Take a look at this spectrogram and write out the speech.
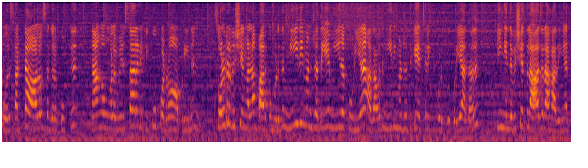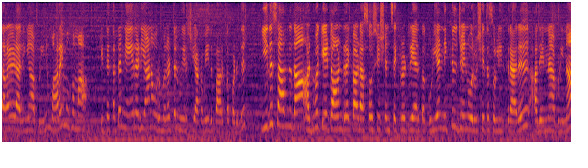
ஒரு சட்ட ஆலோசகரை கூப்பிட்டு நாங்க உங்களை விசாரணைக்கு கூப்பிடுறோம் அப்படின்னு சொல்ற விஷயங்கள்லாம் பார்க்கும் பொழுது நீதிமன்றத்தையே மீறக்கூடிய அதாவது நீதிமன்றத்துக்கே எச்சரிக்கை கொடுக்கக்கூடிய அதாவது நீங்க இந்த விஷயத்துல ஆஜராகாதீங்க தலையிடாதீங்க அப்படின்னு மறைமுகமா கிட்டத்தட்ட நேரடியான ஒரு மிரட்டல் முயற்சியாகவே இது பார்க்கப்படுது. இது சார்ந்து தான் அட்வொகேட் ஆன் ரெக்கார்ட் அசோசியேஷன் செக்ரட்டரியா இருக்கக்கூடிய நிக்கில் ஜெயின் ஒரு விஷயத்த சொல்லியிருக்கிறாரு. அது என்ன அப்படின்னா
